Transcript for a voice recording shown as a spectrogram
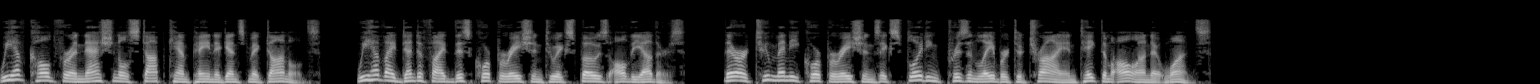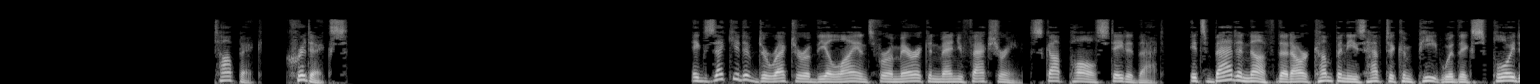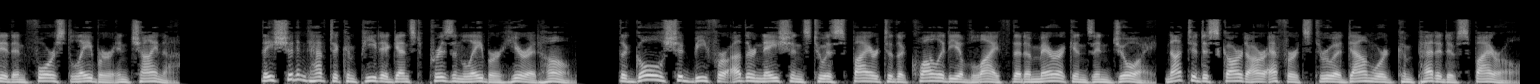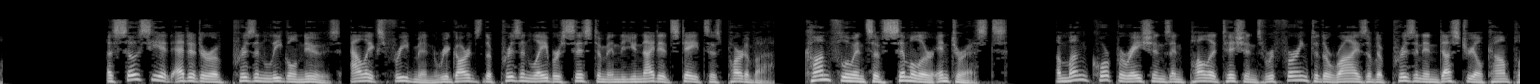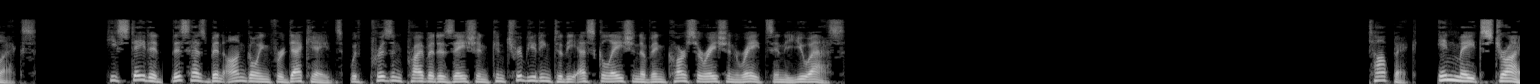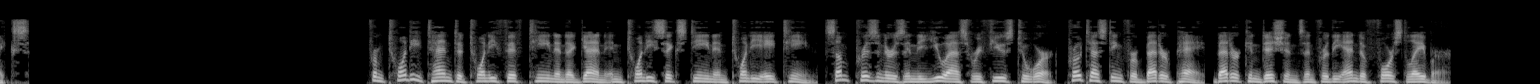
We have called for a national stop campaign against McDonald's. We have identified this corporation to expose all the others. There are too many corporations exploiting prison labor to try and take them all on at once. Critics Executive Director of the Alliance for American Manufacturing, Scott Paul stated that, "...it's bad enough that our companies have to compete with exploited and forced labor in China." They shouldn't have to compete against prison labor here at home. The goal should be for other nations to aspire to the quality of life that Americans enjoy, not to discard our efforts through a downward competitive spiral." Associate editor of Prison Legal News, Alex Friedman regards the prison labor system in the United States as part of a «confluence of similar interests» among corporations and politicians referring to the rise of a prison industrial complex. He stated, this has been ongoing for decades, with prison privatization contributing to the escalation of incarceration rates in the U.S. Inmate strikes From 2010 to 2015 and again in 2016 and 2018, some prisoners in the U.S. refused to work, protesting for better pay, better conditions and for the end of forced labor.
